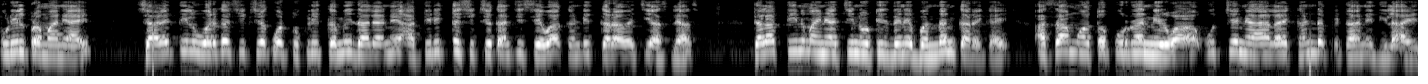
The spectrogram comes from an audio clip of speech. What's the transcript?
पुढील प्रमाणे आहे. शाळेतील वर्ग शिक्षक व तुकडी कमी झाल्याने अतिरिक्त शिक्षकांची सेवा खंडित करावयाची असल्यास त्याला तीन महिन्याची नोटीस देणे बंधनकारक आहे. असा महत्त्वपूर्ण निर्वाळा उच्च न्यायालय खंडपीठाने दिला आहे.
